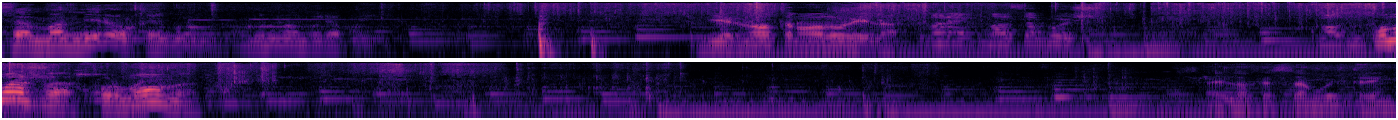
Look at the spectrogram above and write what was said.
sen man nereye koyayım bunu? Bunu ben buraya koyayım. Yernotano alurila. Bale, mazda boş. Bu mazda hurma mı? Şey lakasından ultring.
